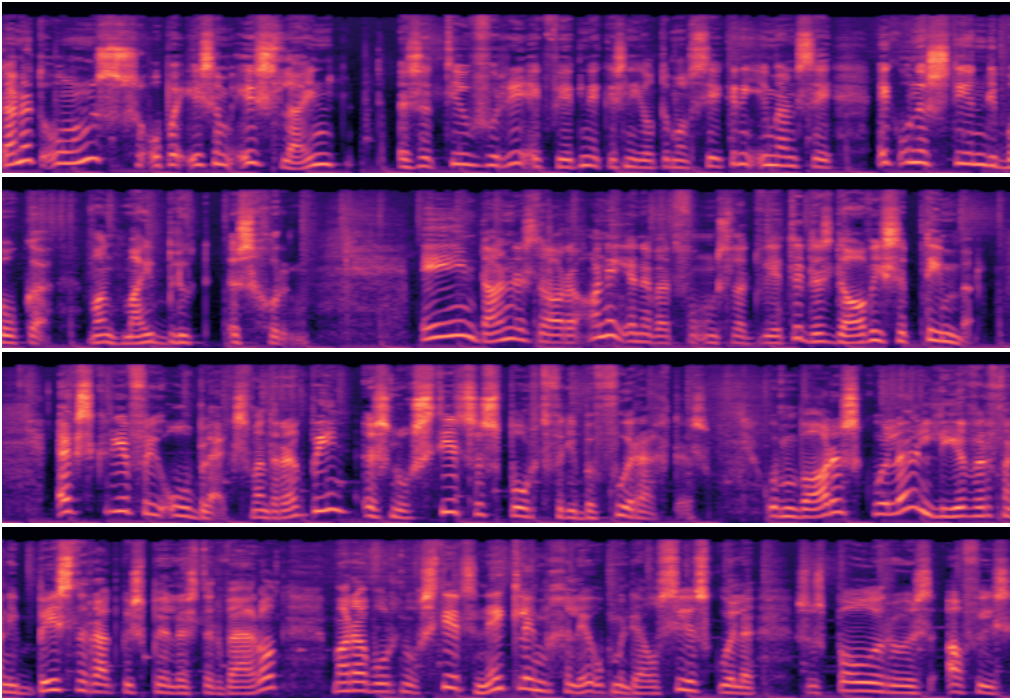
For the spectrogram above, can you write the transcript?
Dan het ons op 'n SMS-lyn is dit teorie, ek weet nie, ek is nie heeltemal seker nie. Iemand sê ek ondersteun die bokke want my bloed is groen. En dan is daar 'n ander ene wat vir ons laat weet, dis Dawie September. Ek skryf vir die All Blacks want rugby is nog steeds 'n sport vir die bevoorregtes. Openbare skole lewer van die beste rugby spelers ter wêreld, maar daar word nog steeds net klem gelê op model C skole soos Paul Roos Affies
